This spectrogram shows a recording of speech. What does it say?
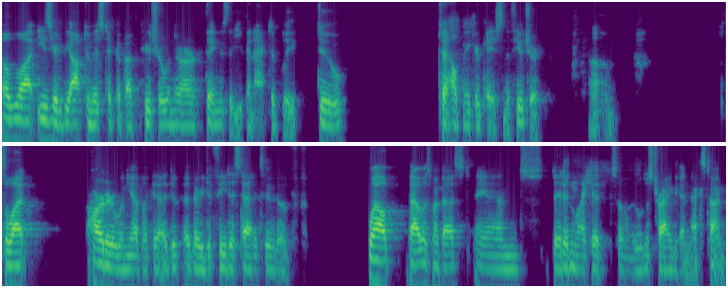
a lot easier to be optimistic about the future when there are things that you can actively do to help make your case in the future. Um, it's a lot harder when you have like a, a very defeatist attitude of well that was my best and they didn't like it so we'll just try again next time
